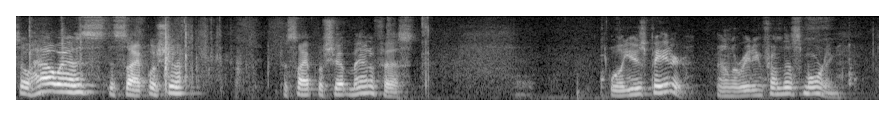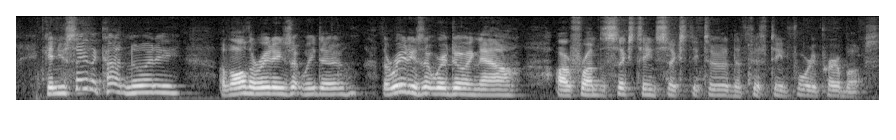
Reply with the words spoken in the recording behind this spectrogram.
So how is discipleship discipleship manifest? We'll use Peter on the reading from this morning. Can you see the continuity of all the readings that we do? The readings that we're doing now are from the 1662 and the 1540 prayer books.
